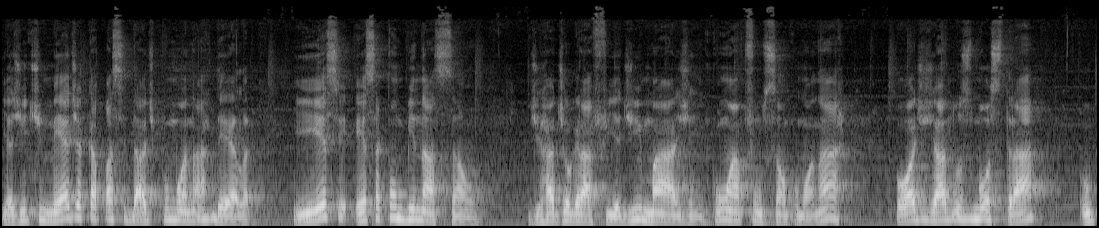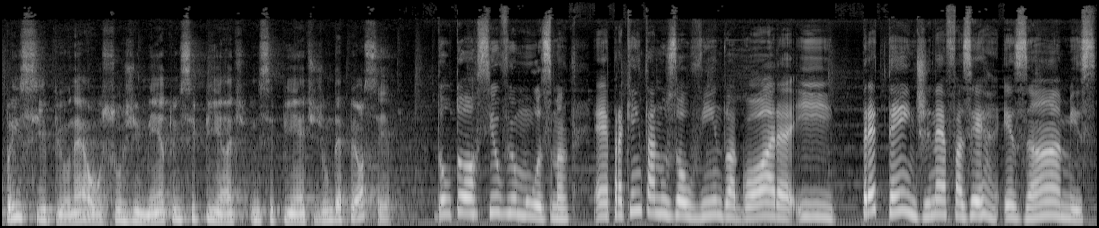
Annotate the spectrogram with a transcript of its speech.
e a gente mede a capacidade pulmonar dela. E esse, essa combinação de radiografia de imagem com a função pulmonar pode já nos mostrar o princípio, né, o surgimento incipiente, incipiente de um DPOC. Doutor Silvio Musman, é, para quem está nos ouvindo agora e pretende né, fazer exames,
